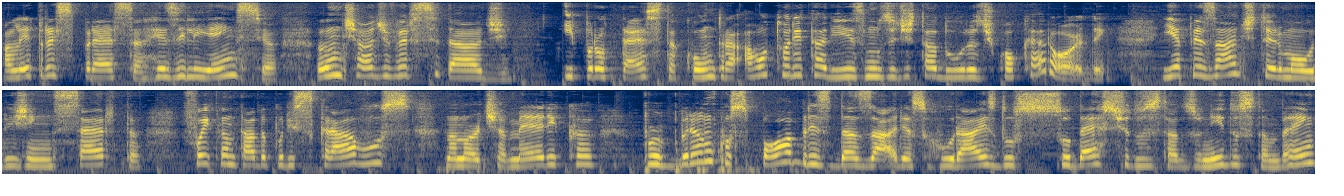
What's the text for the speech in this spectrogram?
A letra expressa resiliência ante a adversidade e protesta contra autoritarismos e ditaduras de qualquer ordem. E apesar de ter uma origem incerta, foi cantada por escravos na Norte América, por brancos pobres das áreas rurais do sudeste dos Estados Unidos também,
